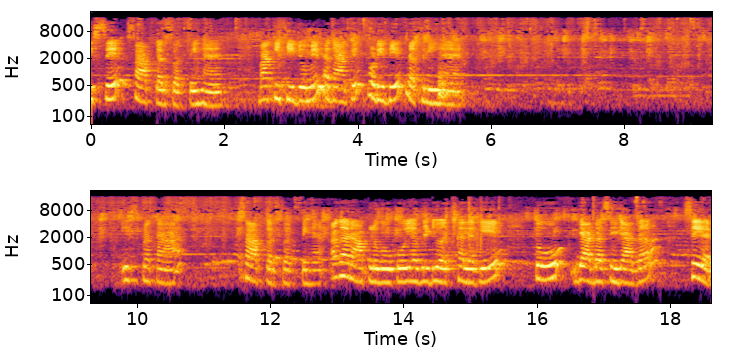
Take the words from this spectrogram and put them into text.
इससे साफ़ कर सकते हैं। बाकी चीज़ों में लगा के थोड़ी देर रखनी है। इस प्रकार साफ़ कर सकते हैं। अगर आप लोगों को यह वीडियो अच्छा लगे तो ज़्यादा से ज़्यादा शेयर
